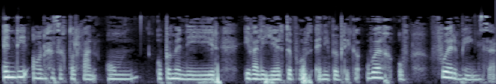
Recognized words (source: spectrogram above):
in die aangesig daarvan om op 'n manier evalueer te word in die publieke oog of voor mense.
